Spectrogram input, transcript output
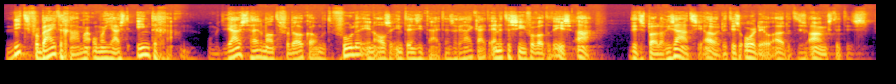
niet voorbij te gaan, maar om er juist in te gaan. Om het juist helemaal te verwelkomen, te voelen in al zijn intensiteit en zijn rijkheid en het te zien voor wat het is. Ah, dit is polarisatie. Oh, dit is oordeel. Oh, dit is angst. Dit is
